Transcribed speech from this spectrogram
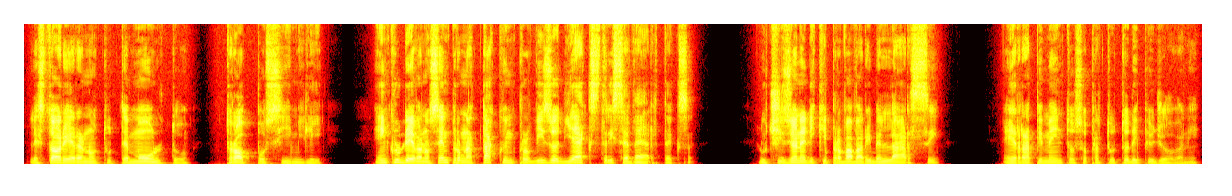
Le storie erano tutte molto, troppo simili, e includevano sempre un attacco improvviso di Extris e Vertex, l'uccisione di chi provava a ribellarsi e il rapimento soprattutto dei più giovani.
